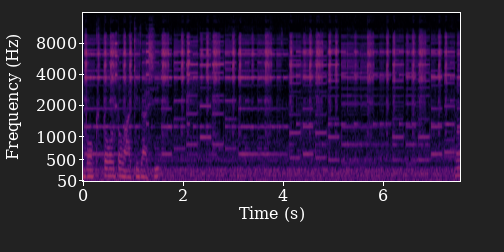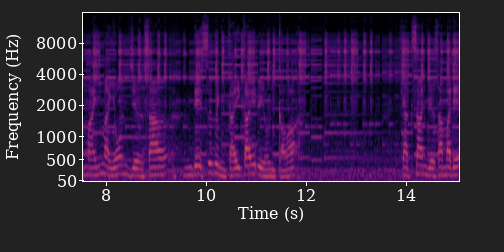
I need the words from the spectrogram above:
木刀と脇差し。あ今43ですぐに買い替えるよりかは133まで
